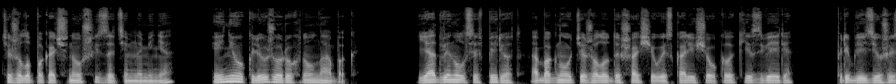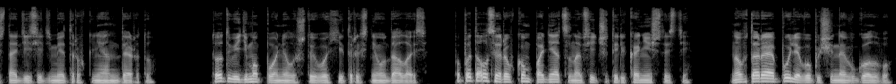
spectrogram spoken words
тяжело покачнувшись затем на меня, и неуклюже рухнул на бок. Я двинулся вперед, обогнул тяжело дышащего и скалящего клыки зверя приблизившись на 10 метров к Неандерту. Тот, видимо, понял, что его хитрость не удалась. Попытался рывком подняться на все четыре конечности, но вторая пуля, выпущенная в голову,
